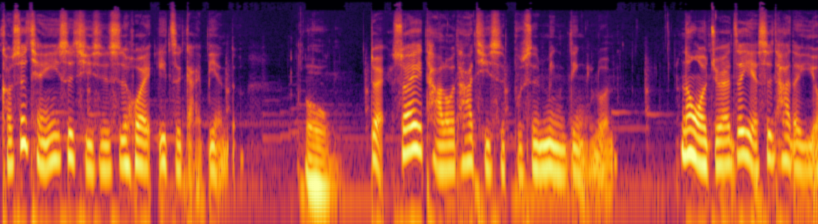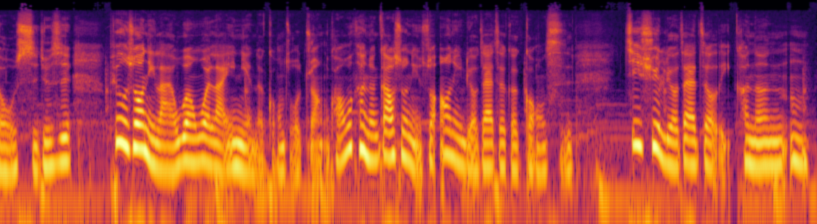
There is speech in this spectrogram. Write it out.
可是潜意识其实是会一直改变的哦。对，所以塔罗它其实不是命定论。那我觉得这也是它的优势，就是譬如说你来问未来一年的工作状况，我可能告诉你说，哦，你留在这个公司。继续留在这里，可能嗯，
